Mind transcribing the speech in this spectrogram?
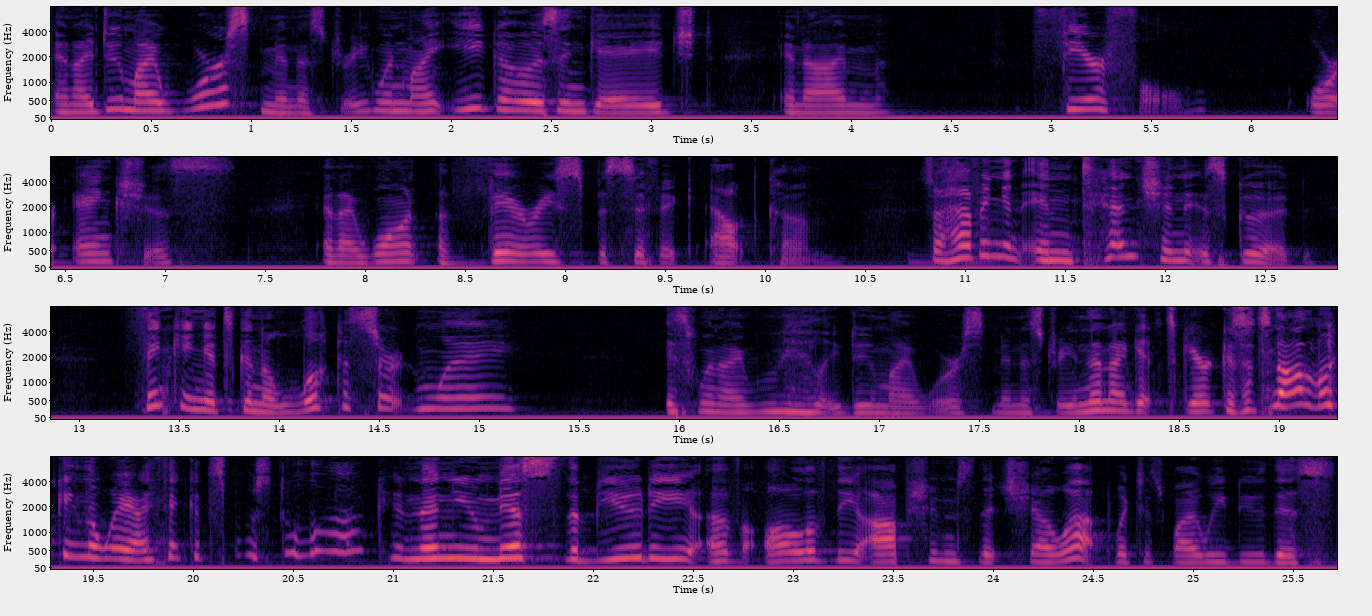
and I do my worst ministry when my ego is engaged and I'm fearful or anxious and I want a very specific outcome. So having an intention is good. Thinking it's going to look a certain way is when I really do my worst ministry. And then I get scared because it's not looking the way I think it's supposed to look. And then you miss the beauty of all of the options that show up, which is why we do this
